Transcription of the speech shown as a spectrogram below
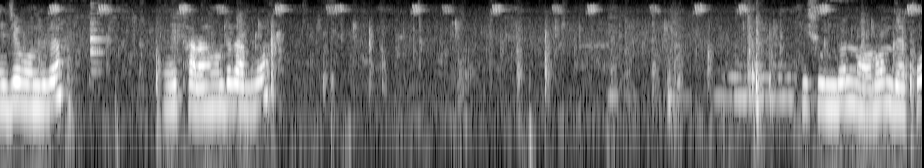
এই যে বন্ধুরা এই থালার মধ্যে রাখব কি সুন্দর নরম দেখো।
